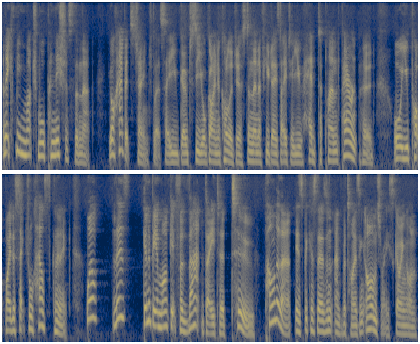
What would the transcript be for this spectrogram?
And it can be much more pernicious than that. Your habits change. Let's say you go to see your gynecologist and then a few days later you head to Planned Parenthood or you pop by the sexual health clinic. Well, there's going to be a market for that data too. Part of that is because there's an advertising arms race going on.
